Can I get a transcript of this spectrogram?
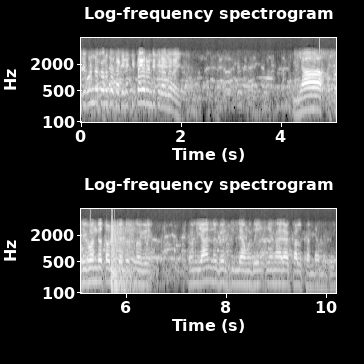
श्रीगोंदा तालुक्यासाठी नक्की काय रणनीती राहणार आहे? या श्रीगोंदा तालुक्यातच नव्हे पण या नगर जिल्ह्यामध्ये येणाऱ्या कालखंडामध्ये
